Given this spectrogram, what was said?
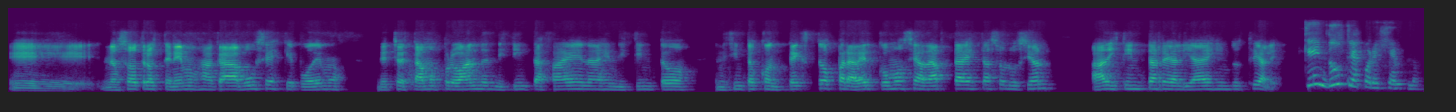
eh, nosotros tenemos acá buses que podemos, de hecho estamos probando en distintas faenas, en distintos, en distintos contextos para ver cómo se adapta esta solución a distintas realidades industriales. ¿Qué industrias, por ejemplo?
